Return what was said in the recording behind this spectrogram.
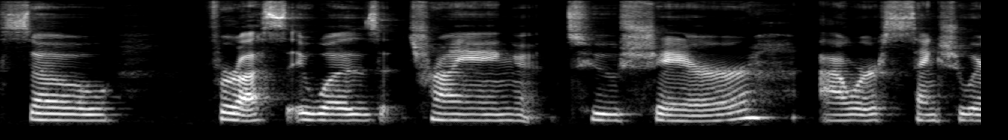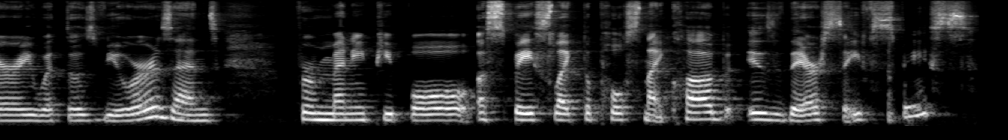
So for us, it was trying to share our sanctuary with those viewers. And for many people, a space like the Pulse nightclub is their safe space.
